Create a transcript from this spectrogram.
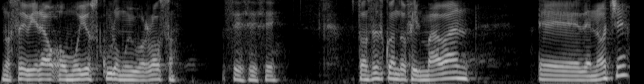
no se viera o muy oscuro, muy borroso. Sí, sí, sí. Entonces cuando filmaban eh, de noche,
